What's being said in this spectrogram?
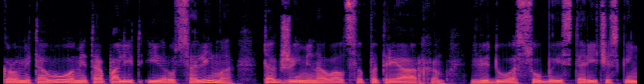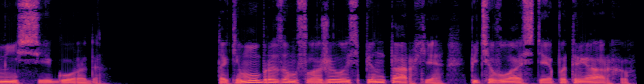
Кроме того, митрополит Иерусалима также именовался патриархом ввиду особой исторической миссии города. Таким образом сложилась пентархия, пятивластие патриархов,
